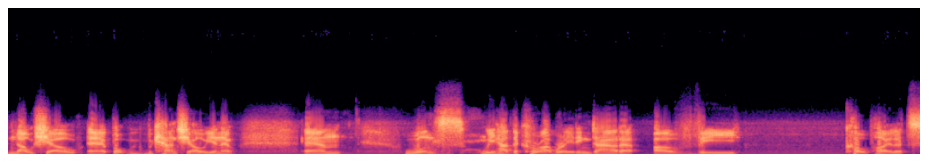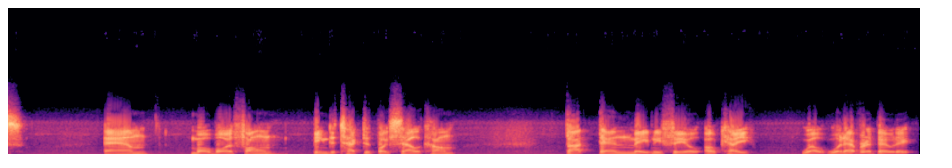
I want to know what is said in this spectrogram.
no show. Uh, but we, we, can't show you now. Um, once we had the corroborating data of the co-pilot's um, mobile phone being detected by Celcom, that then made me feel okay. Well, whatever about it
